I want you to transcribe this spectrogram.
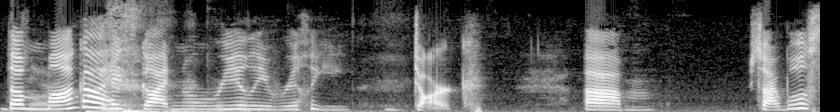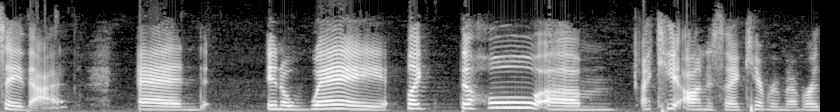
the Sorry. manga has gotten really really dark. Um so I will say that. And in a way, like the whole um I can't honestly I can't remember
